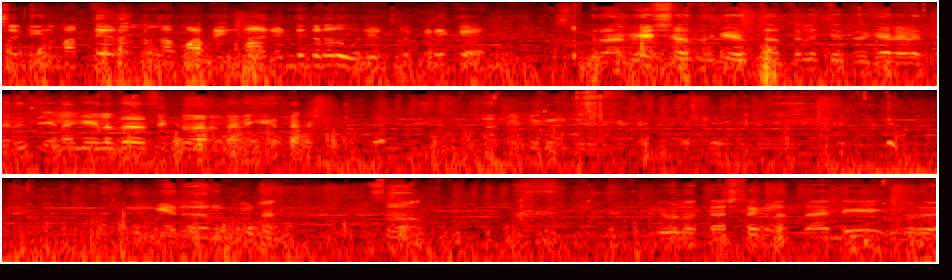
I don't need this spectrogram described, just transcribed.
ஸோ நீங்கள் மற்ற இடங்கள்ல பார்த்தீங்கன்னா ரெண்டு கடல் ஒரே இடத்துல கிடைக்காது ரமேஷ் வந்து தத்தளிச்சிட்டு இருக்காரு. எனக்கு தெரிஞ்சு இலங்கையில் தான் சிக்குவாருன்னு நினைக்கிறேன். இங்கே இருக்கும் ஸோ இவ்வளோ கஷ்டங்களை தாண்டி இவர்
